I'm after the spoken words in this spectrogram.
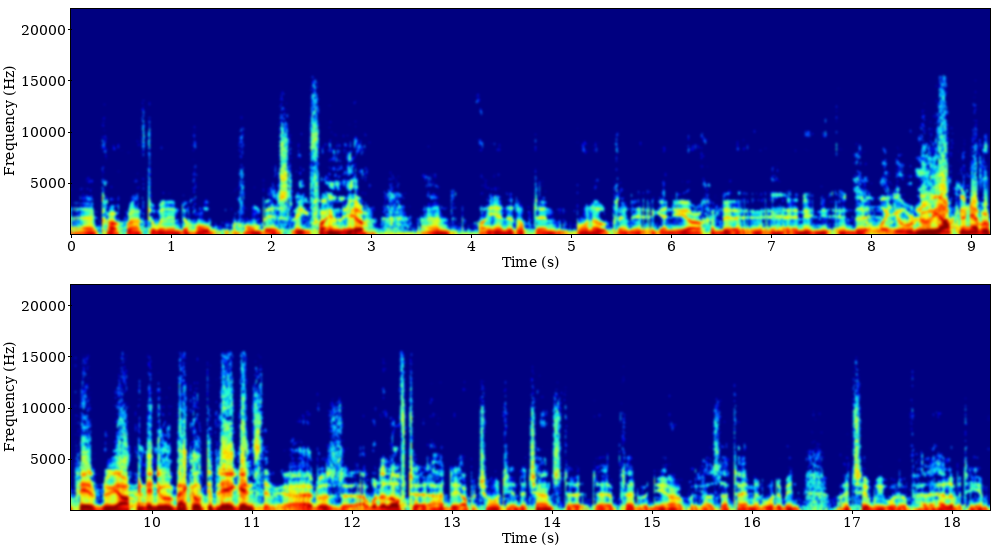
Uh, Cork were after winning the home home base league final year, and I ended up then going out playing again New York in the in, in, in, in the. So while you were New York, you never played with New York, yeah. and then you went back out to play against them. Yeah, it was. Uh, I would have loved to had the opportunity and the chance to to play with New York because that time it would have been. I'd say we would have had a hell of a team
